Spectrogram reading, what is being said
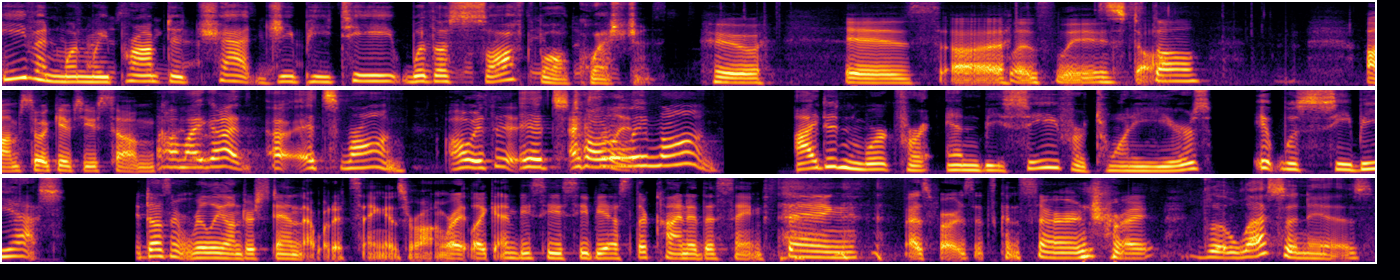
even when we prompted ChatGPT with a softball question. Who is uh, Lesley Stahl? Um, so it gives you some. Oh my God, uh, it's wrong. Oh, is it? It's Excellent. totally wrong. I didn't work for NBC for 20 years, it was CBS. It doesn't really understand that what it's saying is wrong, right? Like NBC, CBS, they're kind of the same thing as far as it's concerned, right? The lesson is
